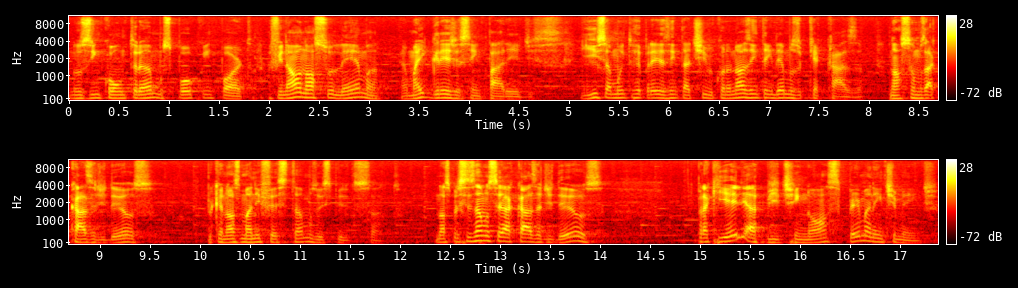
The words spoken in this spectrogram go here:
nos encontramos pouco importam. Afinal, o nosso lema é uma igreja sem paredes. E isso é muito representativo quando nós entendemos o que é casa. Nós somos a casa de Deus porque nós manifestamos o Espírito Santo. Nós precisamos ser a casa de Deus para que Ele habite em nós permanentemente.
